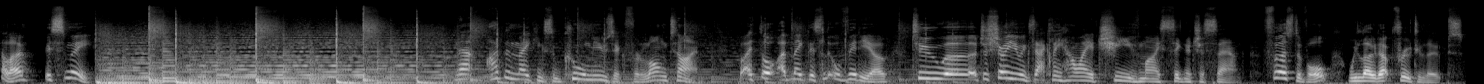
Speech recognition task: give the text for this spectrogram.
Hello, it's me. Now, I've been making some cool music for a long time, but I thought I'd make this little video to, uh, to show you exactly how I achieve my signature sound. First of all, we load up Fruity Loops.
